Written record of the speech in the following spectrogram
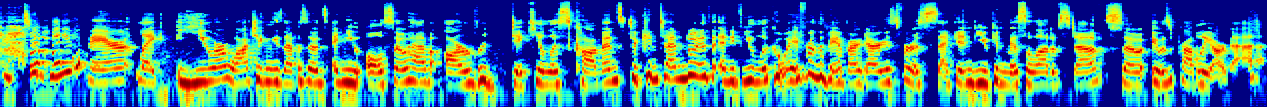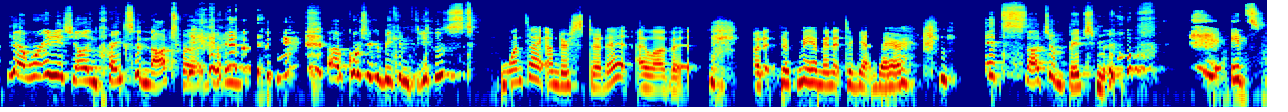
To be fair, like, you are watching these episodes, and you also have our ridiculous comments to contend with. And if you look away from the Vampire Diaries for a second, you can miss a lot of stuff. So it was probably our bad. Yeah, we're idiots yelling prank Sinatra during the scene. Of course, you could be confused. Once I understood it, I love it. but it took me a minute to get there. It's such a bitch move. It's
